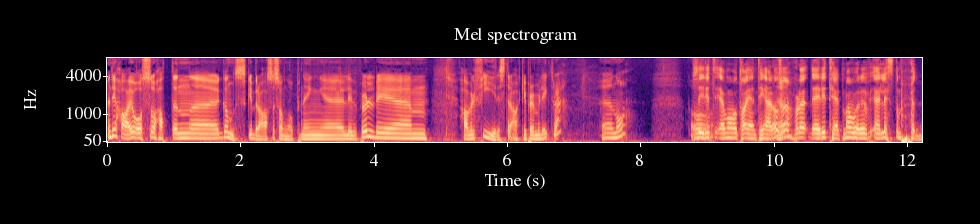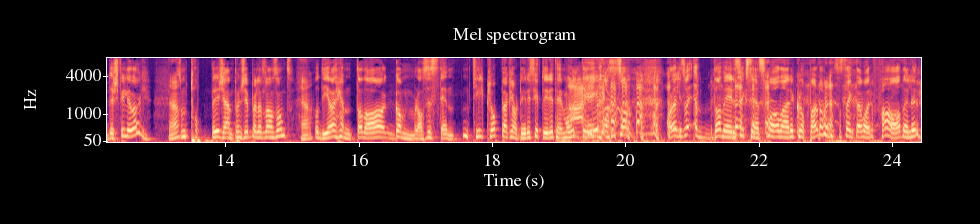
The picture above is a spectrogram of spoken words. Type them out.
men de har jo også hatt en uh, ganske bra sesongåpning, uh, Liverpool. De um, har vel fire strake i Premier League, tror jeg, uh, nå. Jeg må ta én ting her, altså. Ja. For det, det irriterte meg bare Jeg leste om Huddersfield i dag, Ja. som topper i championship eller et eller annet sånt. Ja. Og de har henta da gamle assistenten til Klopp. Jeg klarte å sitte og irritere meg over det også! Var det liksom enda mer suksess for han der Klopp her, da. Så tenkte jeg bare faen heller.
